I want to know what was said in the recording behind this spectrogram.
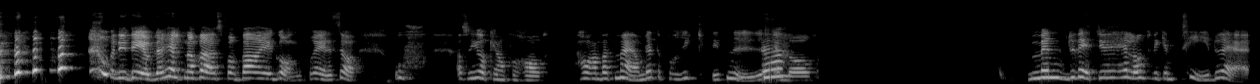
och det är det jag blir helt nervös för varje gång. För är det så, usch, alltså jag kanske har, har han varit med om detta på riktigt nu Ja. eller men du vet ju heller inte vilken tid du är,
